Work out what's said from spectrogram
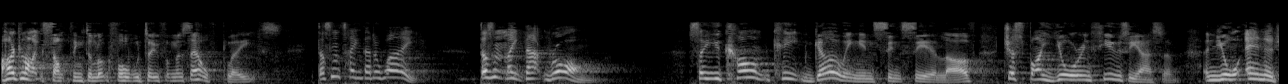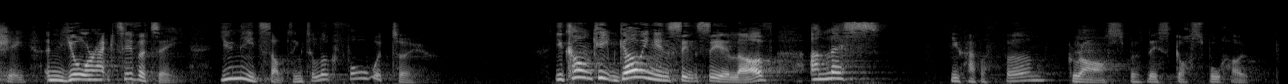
I'd like something to look forward to for myself, please. Doesn't take that away. Doesn't make that wrong. So you can't keep going in sincere love just by your enthusiasm and your energy and your activity. You need something to look forward to. You can't keep going in sincere love unless you have a firm grasp of this gospel hope.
